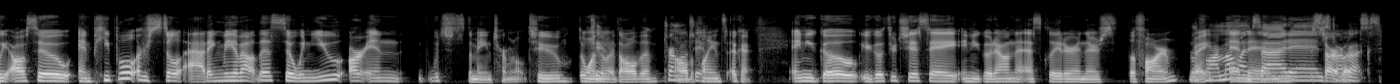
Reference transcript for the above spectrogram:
We also, and people are still adding me about this. So when you are in, which is the main terminal two, the one Two. with all the Terminal all the two. planes, okay, and you go you go through TSA and you go down the escalator, and there's the farm, The right, farm on and one then side and Starbucks.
